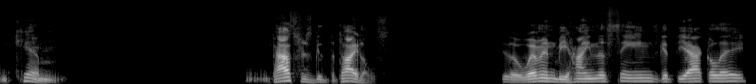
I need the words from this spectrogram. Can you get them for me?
and Kim. Pastors get the titles. Do the women behind the scenes get the accolade?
